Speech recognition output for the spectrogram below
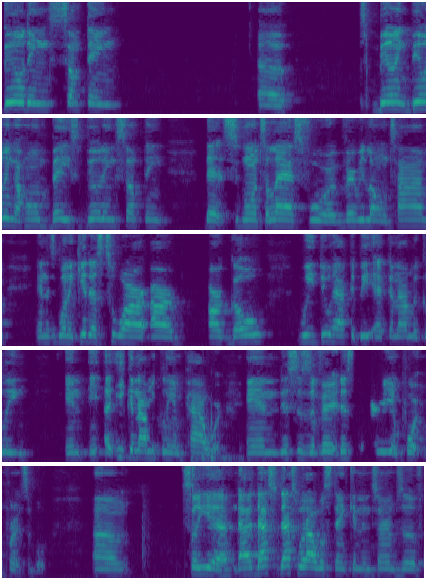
building something, uh, building building a home base, building something that's going to last for a very long time, and it's going to get us to our our our goal. We do have to be economically in, in economically empowered, and this is a very this is a very important principle. Um, so yeah, that, that's that's what I was thinking in terms of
